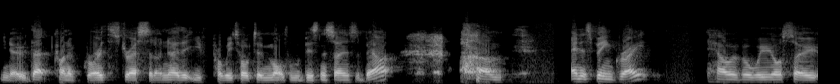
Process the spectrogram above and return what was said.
you know, that kind of growth stress that I know that you've probably talked to multiple business owners about. Um, and it's been great. However, we also,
